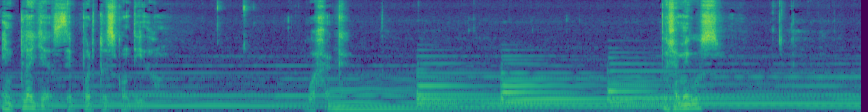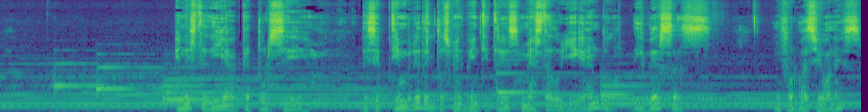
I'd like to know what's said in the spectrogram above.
en playas de Puerto Escondido, Oaxaca. Pues amigos, en este día 14 de septiembre del 2023 me ha estado llegando diversas informaciones.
